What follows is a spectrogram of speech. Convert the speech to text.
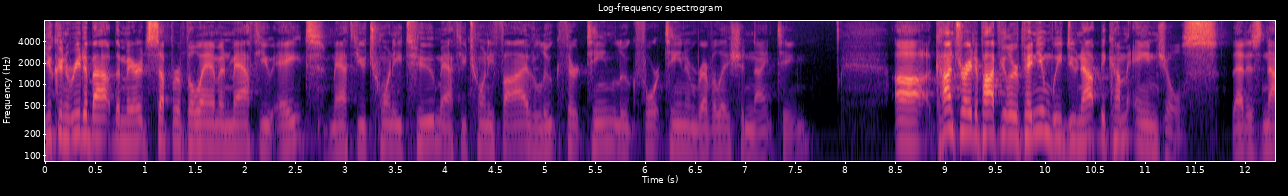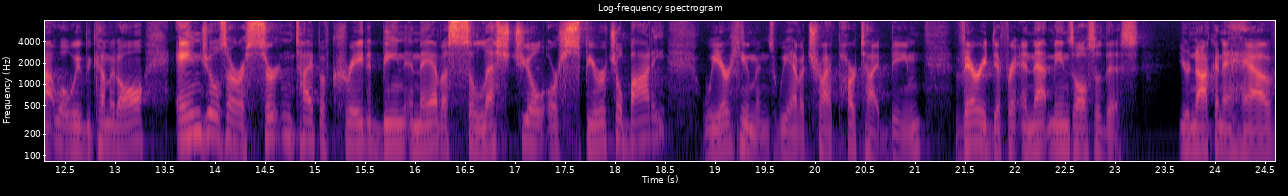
You can read about the marriage supper of the Lamb in Matthew 8, Matthew 22, Matthew 25, Luke 13, Luke 14, and Revelation 19. Uh, contrary to popular opinion, we do not become angels. That is not what we become at all. Angels are a certain type of created being, and they have a celestial or spiritual body. We are humans. We have a tripartite being, very different. And that means also this you're not going to have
